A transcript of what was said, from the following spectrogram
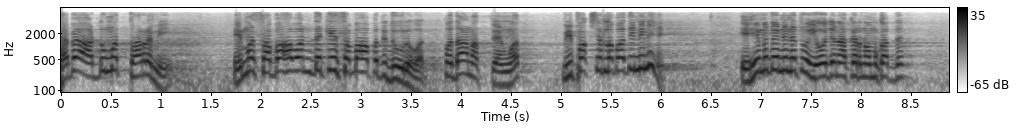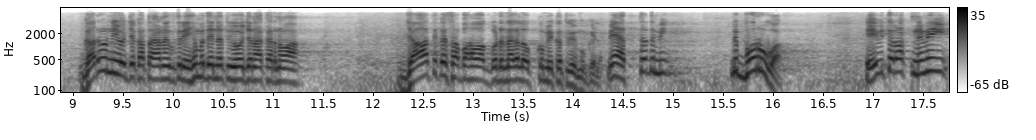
හැබැයි අඩුම තරමේ එම සභාවන් දෙකේ සභාපති දූරවත් ප්‍රධානත්වයෙන්වත් විපක්ෂයට ලබා දෙන්නේ නැහැ. එහෙම දෙන්නේ නැතුව යෝජනා කරනවා මොකද්ද? ගරු නියෝජ්‍ය කතානායකතුමනි එහෙම දෙන්නේ නැතුව යෝජනා කරනවා ජාතික සභාවක් ගොඩනගලා ඔක්කොම එකතු වෙමු කියලා. මේ ඇත්තද මේ? මේ බොරුවක්. ඒ විතරක් නෙමෙයි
